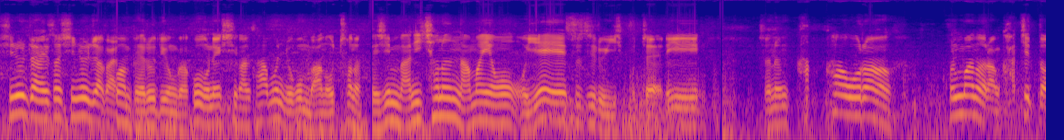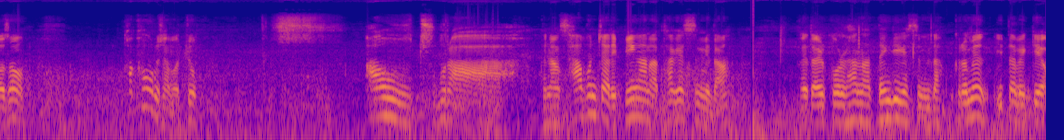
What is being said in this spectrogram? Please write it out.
신유자에서 신유자가 포함 베르디온 가고 운행 시간 4분 요금 15,000원 대신 12,000원 남아요 예 수수료 20분짜리 저는 카카오랑 콜마너랑 같이 떠서 카카오로 잡았죠. 아우 죽으라. 그냥 4분짜리 삥 하나 타겠습니다. 배달콜 하나 땡기겠습니다. 그러면 이따 뵐게요.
